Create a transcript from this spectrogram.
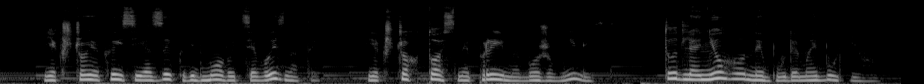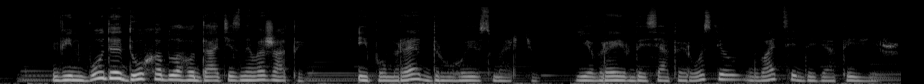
якщо якийсь язик відмовиться визнати, якщо хтось не прийме Божу милість, то для нього не буде майбутнього. Він буде духа благодаті зневажати і помре другою смертю. Євреїв 10 розділ, 29 вірш.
